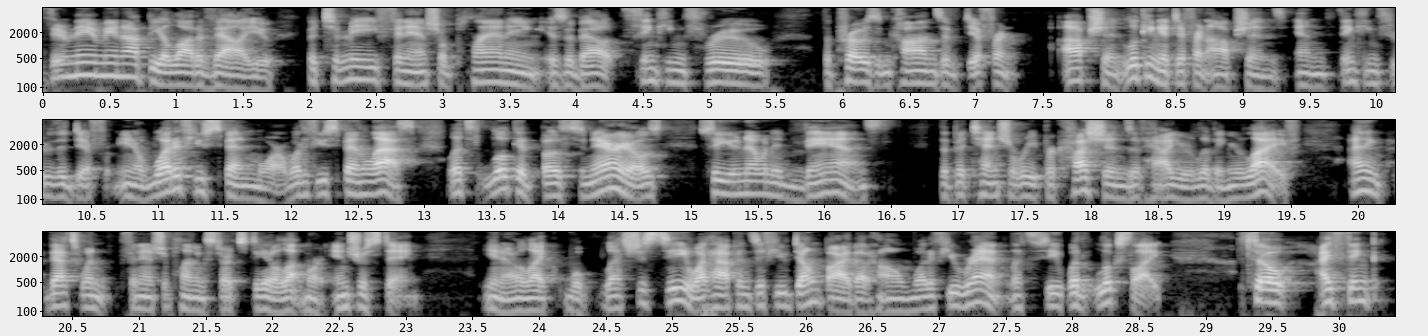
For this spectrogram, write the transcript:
there may or may not be a lot of value. But to me financial planning is about thinking through the pros and cons of different option looking at different options and thinking through the different you know what if you spend more? What if you spend less? Let's look at both scenarios so you know in advance the potential repercussions of how you're living your life. I think that's when financial planning starts to get a lot more interesting. You know, like, well, let's just see what happens if you don't buy that home. What if you rent? Let's see what it looks like. So I think,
